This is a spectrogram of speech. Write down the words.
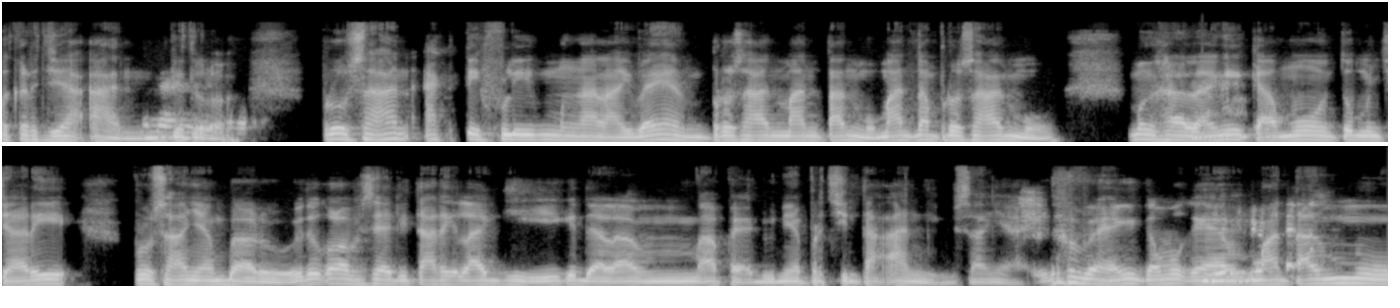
pekerjaan Benar, gitu loh. Perusahaan actively menghalangi, bayangin perusahaan mantanmu, mantan perusahaanmu menghalangi ya. kamu untuk mencari perusahaan yang baru. Itu kalau misalnya ditarik lagi ke dalam apa ya dunia percintaan misalnya. Itu bayangin kamu kayak iya. mantanmu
